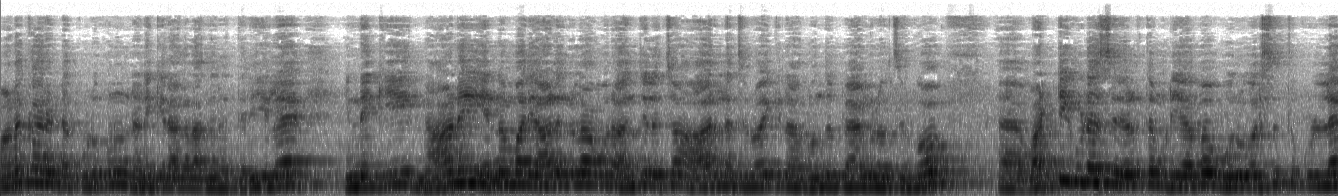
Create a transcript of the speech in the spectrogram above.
பணக்காரன்ட்ட கொடுக்கணும்னு நினைக்கிறாங்களாங்கிறது தெரியல. இன்றைக்கி நானே என்ன மாதிரி ஆளுங்களாம் ஒரு அஞ்சு லட்சம் ஆறு லட்சம் ரூபாய்க்கு நாங்கள் வந்து பேங்கில் வச்சுருக்கோம். வட்டி கூட செலுத்த முடியாமல் ஒரு வருஷத்துக்குள்ளே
